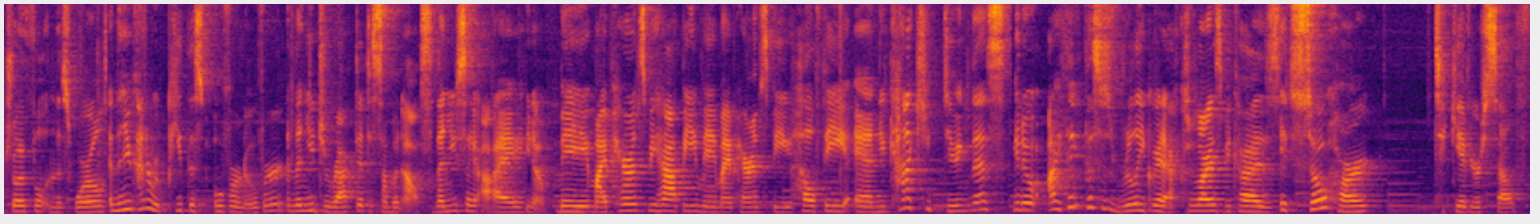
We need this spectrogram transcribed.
joyful in this world. And then you kind of repeat this over and over and then you direct it to someone else. then you say, I, you know, may my parents be happy, may my parents be healthy. And you kind of keep doing this. You know, I think this is really great exercise because it's so hard to give yourself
